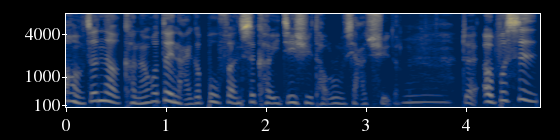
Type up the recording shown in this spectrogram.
哦，真的可能会对哪一个部分是可以继续投入下去的，嗯，对，而不是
